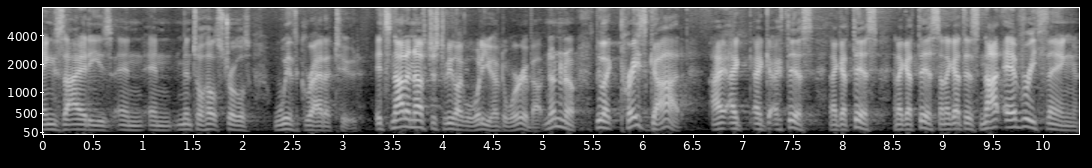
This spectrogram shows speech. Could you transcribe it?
anxieties and, and mental health struggles with gratitude. It's not enough just to be like, well, what do you have to worry about? No, no, no. Be like, praise God. I, I, I got this, and I got this, and I got this, and I got this. Not everything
